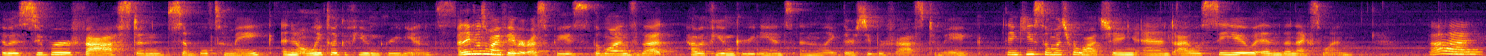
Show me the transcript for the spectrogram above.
It was super fast and simple to make and it only took a few ingredients. I think those are my favorite recipes, the ones that have a few ingredients and like they're super fast to make. Thank you so much for watching and I will see you in the next one. Bye!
